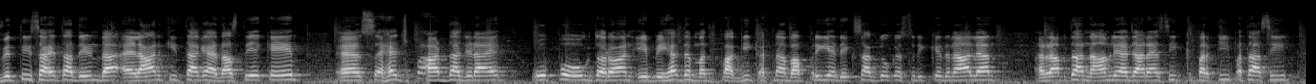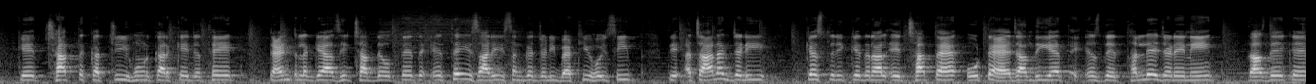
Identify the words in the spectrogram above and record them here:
ਵਿੱਤੀ ਸਹਾਇਤਾ ਦੇਣ ਦਾ ਐਲਾਨ ਕੀਤਾ ਗਿਆ। ਦੱਸਦੇ ਕਿ ਸਹਿਜ ਪਾਠ ਦਾ ਜਿਹੜਾ ਹੈ, ਉਹ ਭੋਗ ਦੌਰਾਨ ਇਹ ਬੇहद ਮੰਦਭਾਗੀ ਘਟਨਾ ਵਾਪਰੀ ਹੈ। ਦੇਖ ਸਕਦੇ ਹੋ ਕਿਸ ਤਰੀਕੇ ਦੇ ਨਾਲ ਰੱਬ ਦਾ ਨਾਮ ਲਿਆ ਜਾ ਰਿਹਾ ਸੀ। ਪਰ ਕੀ ਪਤਾ ਸੀ ਕਿ ਛੱਤ ਕੱਚੀ ਹੋਣ ਕਰਕੇ ਜਿੱਥੇ ਟੈਂਟ ਲੱਗਿਆ ਸੀ ਛੱਤ ਦੇ ਉੱਤੇ, ਤੇ ਇੱਥੇ ਹੀ ਸਾਰੀ ਸੰਗਤ ਜਿਹੜੀ ਬੈਠੀ ਹੋਈ ਸੀ, ਤੇ ਅਚਾਨਕ ਜਿਹੜੀ ਕਿਸ ਤਰੀਕੇ ਦੇ ਨਾਲ ਇਹ ਛੱਤ ਹੈ, ਉਹ ਢਹਿ ਜਾਂਦੀ ਹੈ ਤੇ ਇਸ ਦੇ ਥੱਲੇ ਜਿਹੜੇ ਨੇ, ਦੱਸਦੇ ਕਿ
